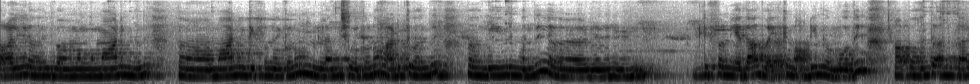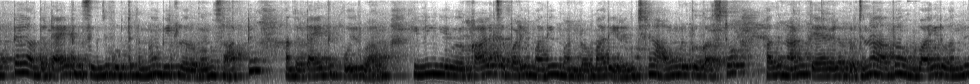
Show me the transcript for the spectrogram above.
காலையில் வந்து இப்போ அவங்க மார்னிங் வந்து மார்னிங் டிஃபன் வைக்கணும் லஞ்ச் வைக்கணும். அடுத்து வந்து ஈவினிங் வந்து டிஃபன் ஏதாவது வைக்கணும் அப்படிங்கும்போது அப்போ வந்து அந்த கரெக்டாக அந்த டயத்துக்கு செஞ்சு கொடுத்துட்டோம்னா வீட்டில் இருக்கவங்க சாப்பிட்டு அந்த டயத்துக்கு போயிடுவாங்க நீங்கள் காலை சாப்பாடையும் மதியம் பண்ணுற மாதிரி இருந்துச்சுன்னா அவங்களுக்கு கஷ்டம். அதனால தேவையில்ல பிரச்சனை. அப்போ வயிறு வந்து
